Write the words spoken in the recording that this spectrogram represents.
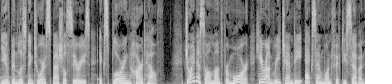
You've been listening to our special series, Exploring Heart Health. Join us all month for more here on ReachMD XM157,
